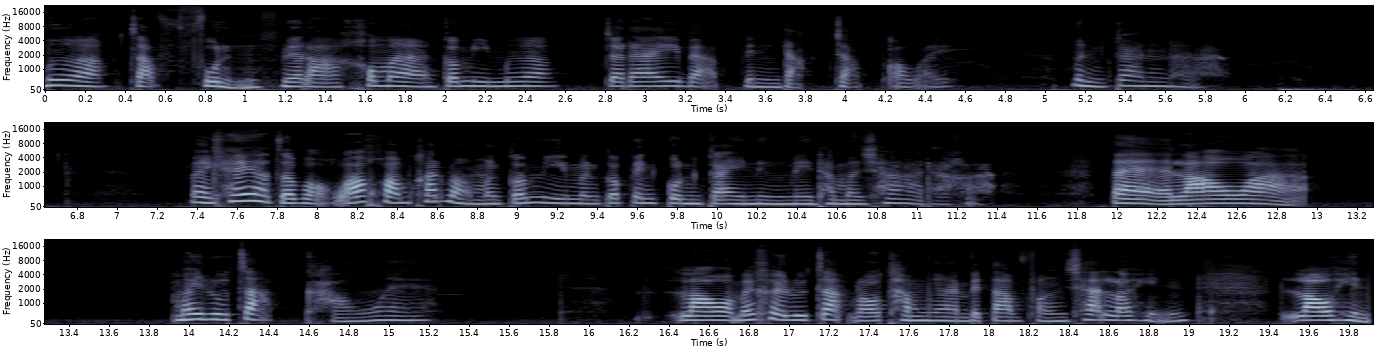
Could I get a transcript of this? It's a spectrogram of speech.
เมือกจับฝุ่นเวลาเข้ามาก็มีเมือกจะได้แบบเป็นดักจับเอาไว้ เหมือนกันค่ะไม่แค่อยากจะบอกว่าความคาดหวังมันก็มีมันก็เป็นนกลไกหนึ่งในธรรมชาติอะค่ะ แต่เราอะไม่รู้จักเขาไงเราไม่เคยรู้จักเราทำงานไปตามฟังก์ชันเราเห็น เราเห็น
